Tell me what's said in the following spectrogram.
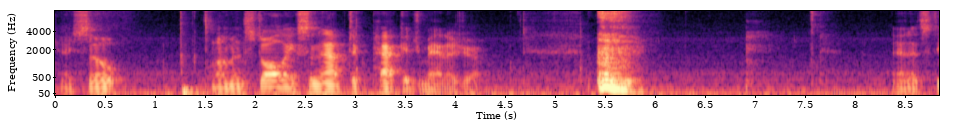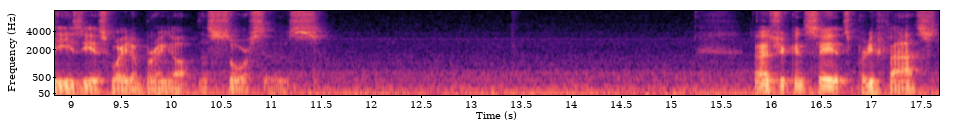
Okay, so I'm installing Synaptic Package Manager. and it's the easiest way to bring up the sources. As you can see, it's pretty fast.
